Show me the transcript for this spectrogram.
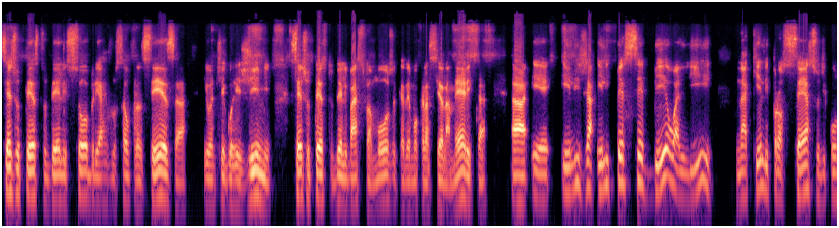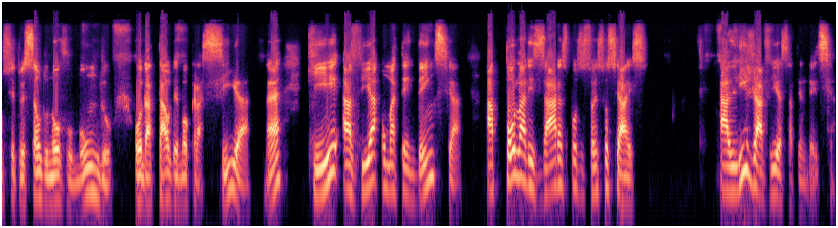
seja o texto dele sobre a Revolução Francesa e o antigo regime, seja o texto dele mais famoso, que é a Democracia na América, uh, ele já ele percebeu ali naquele processo de constituição do novo mundo ou da tal democracia, né, que havia uma tendência a polarizar as posições sociais. Ali já havia essa tendência,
